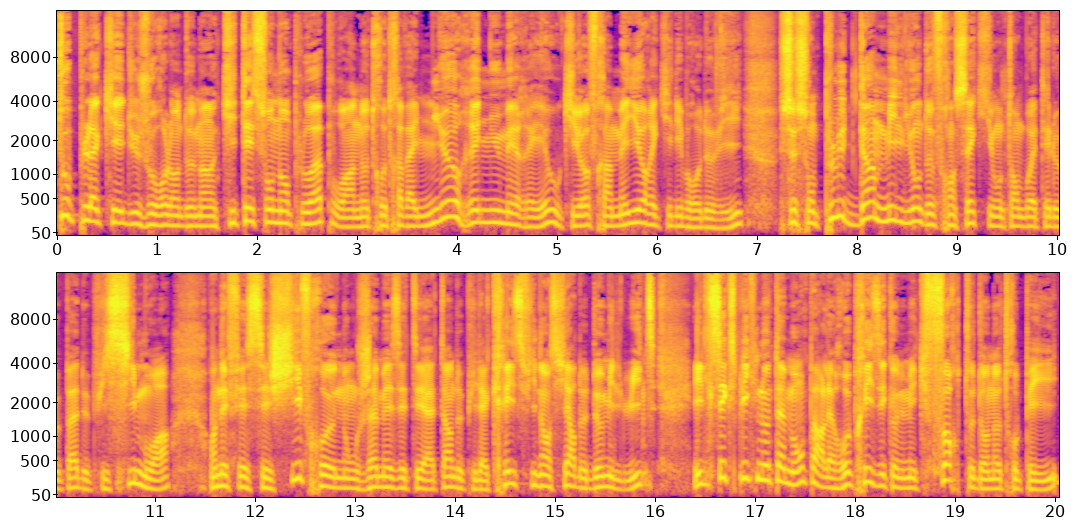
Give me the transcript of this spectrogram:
tout plaquer du jour au lendemain, quitter son emploi pour un autre travail mieux rémunéré ou qui offre un meilleur équilibre de vie. Ce sont plus d'un million de Français qui ont emboîté le pas depuis six mois. En effet, ces chiffres n'ont jamais été atteints depuis la crise financière de 2008. Ils s'expliquent notamment par la reprise économique forte dans notre pays.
